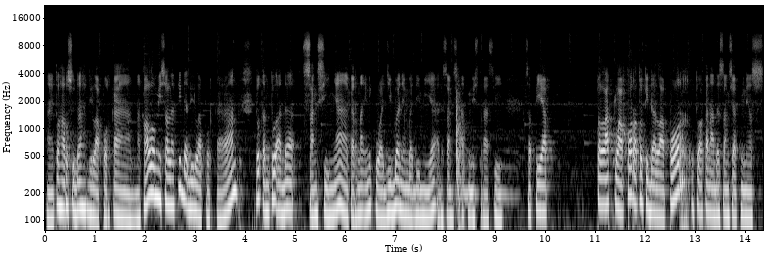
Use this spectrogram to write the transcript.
Nah, itu harus sudah dilaporkan. Nah, kalau misalnya tidak dilaporkan, itu tentu ada sanksinya karena ini kewajiban yang Mbak Dimi ya, ada sanksi administrasi. Setiap telat lapor atau tidak lapor itu akan ada sanksi adminis-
